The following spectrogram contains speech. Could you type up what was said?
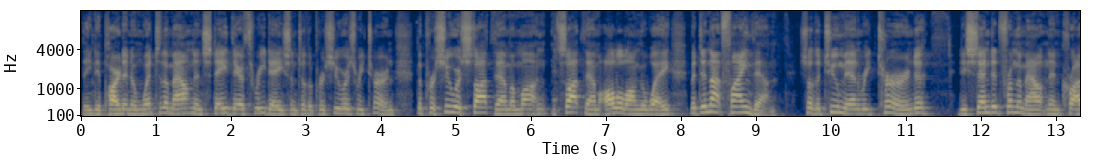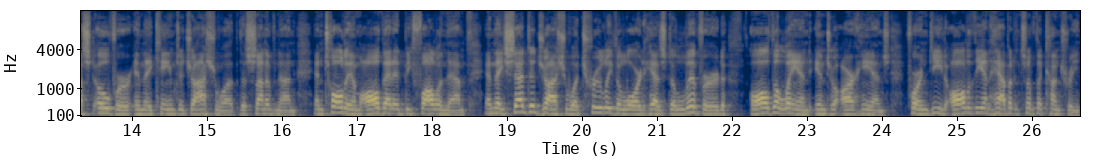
They departed and went to the mountain and stayed there three days until the pursuers returned. The pursuers sought them, among, sought them all along the way, but did not find them. So the two men returned, descended from the mountain, and crossed over, and they came to Joshua, the son of Nun, and told him all that had befallen them. And they said to Joshua, Truly the Lord has delivered all the land into our hands, for indeed all of the inhabitants of the country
